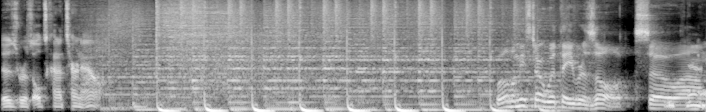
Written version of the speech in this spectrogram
those results kind of turn out? Well, let me start with a result. So, um,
